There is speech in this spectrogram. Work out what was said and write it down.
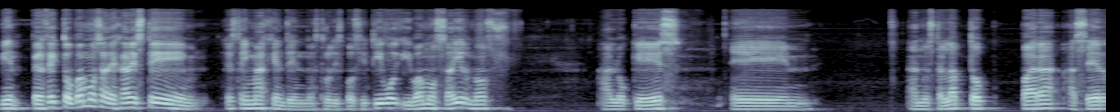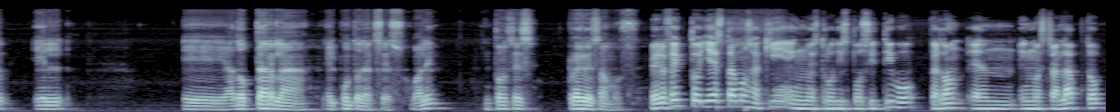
Bien, perfecto, vamos a dejar este, esta imagen de nuestro dispositivo y vamos a irnos a lo que es eh, a nuestra laptop para hacer el eh, adoptar la, el punto de acceso, ¿vale? Entonces, regresamos. Perfecto, ya estamos aquí en nuestro dispositivo, perdón, en, nuestra laptop.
